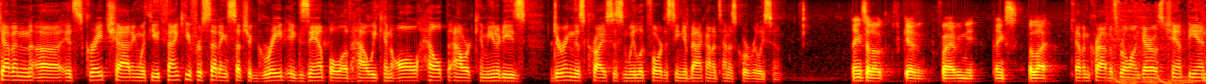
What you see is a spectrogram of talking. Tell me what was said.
Kevin, uh, it's great chatting with you. Thank you for setting such a great example of how we can all help our communities during this crisis, and we look forward to seeing you back on a tennis court really soon. Thanks a lot, Kevin, for having me. Thanks. Bye bye. Kevin Krawietz, Roland Garros champion.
